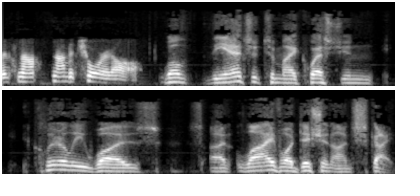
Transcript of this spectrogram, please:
it's not not a chore at all. Well, the answer to my question clearly was a live audition on Skype.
